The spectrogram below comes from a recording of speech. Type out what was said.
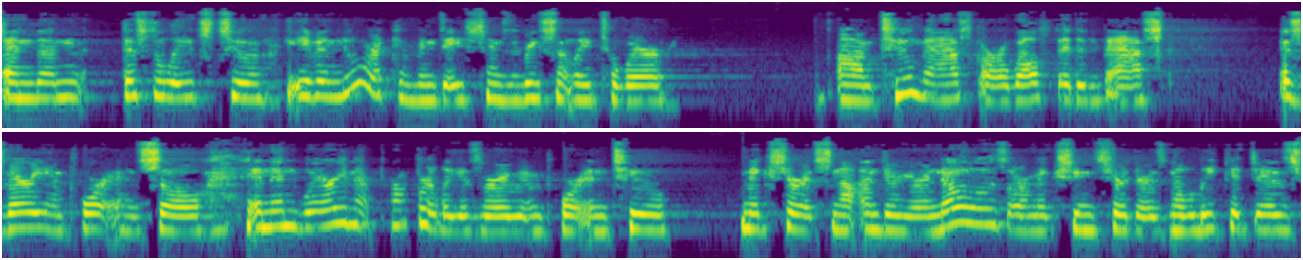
and then this leads to even new recommendations recently to wear um, two masks or a well-fitted mask is very important. So, and then wearing it properly is very important too. Make sure it's not under your nose or making sure there's no leakages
